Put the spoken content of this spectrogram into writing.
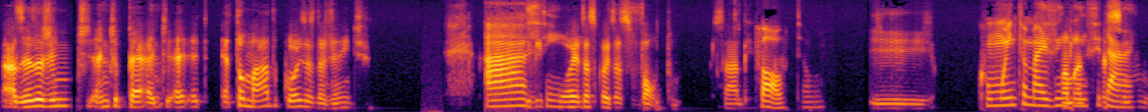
às vezes a gente, a gente, a gente é, é, é, tomado coisas da gente. Ah, e sim. depois as coisas voltam, sabe? Voltam. E. Com muito mais intensidade. Assim,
